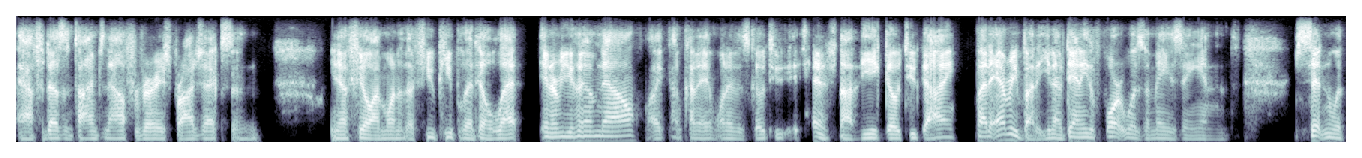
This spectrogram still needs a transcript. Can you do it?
half a dozen times now for various projects, and you know, feel I'm one of the few people that he'll let interview him now. Like I'm kind of one of his go-to, if not the go-to guy. But everybody, you know, Danny Laporte was amazing, and sitting with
